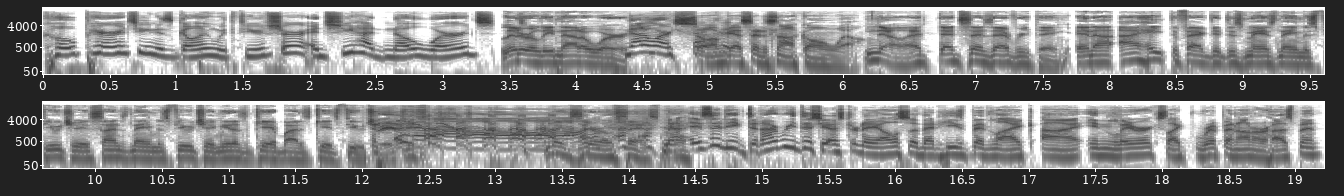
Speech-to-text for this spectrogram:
co-parenting is going with Future, and she had no words. Literally not a word. Not a word. So I'm guessing it's not going well. no, that, that says everything. And I, I hate the fact that this man's name is Future, his son's name is Future, and he doesn't care about his kid's future. It just makes zero sense, Now, man. isn't he? Did I read this yesterday also that he's been like uh, in lyrics like ripping on her husband,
